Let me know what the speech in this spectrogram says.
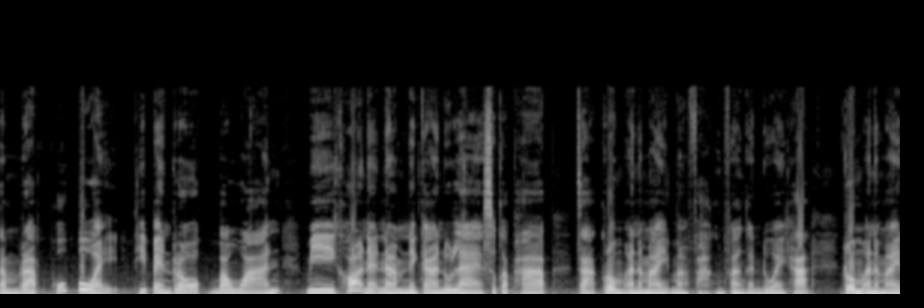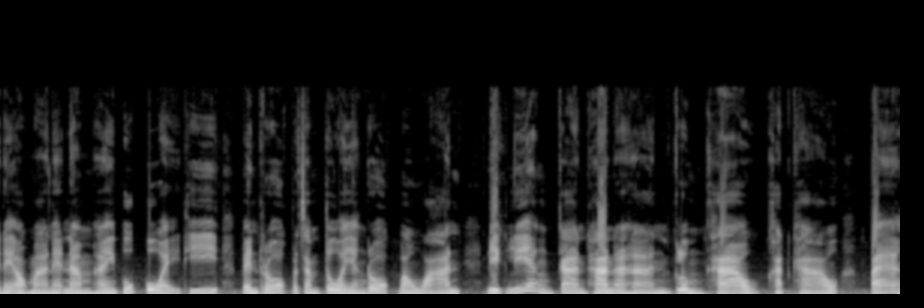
สำหรับผู้ป่วยที่เป็นโรคเบาหวาน มีข้อแนะนำในการดูแลสุขภาพ จากกรมอนามัยมาฝากคุณฟังกันด้วยค่ะ กรมอนามัยได้ออกมาแนะนำให้ผู้ป่วยที่เป็นโรคประจำตัวอย่างโรคเบาหวาน หลีกเลี่ยงการทานอาหาร กลุ่มข้าว ขัดขาว แป้ง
